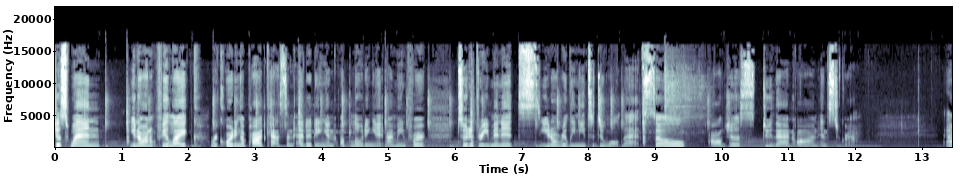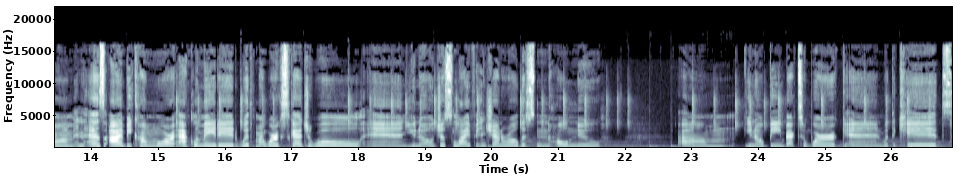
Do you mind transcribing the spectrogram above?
just when you know I don't feel like recording a podcast and editing and uploading it. I mean, for two to three minutes, you don't really need to do all that. So I'll just do that on Instagram. Um, and as I become more acclimated with my work schedule and, you know, just life in general, this whole new um, you know, being back to work and with the kids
